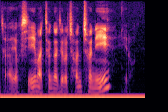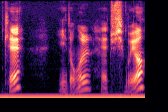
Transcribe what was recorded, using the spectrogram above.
자 역시 마찬가지로 천천히 이렇게 이동을 해 주시고요.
